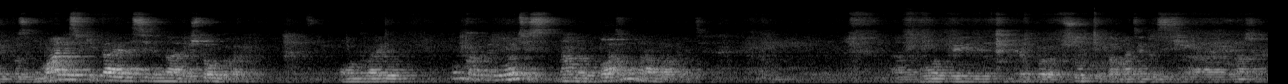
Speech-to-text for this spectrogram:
мы позанимались в Китае на семинаре, что он говорил? Он говорил, ну, как вернетесь, надо базу нарабатывать. А, вот, и как бы в шутку там один из э, наших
